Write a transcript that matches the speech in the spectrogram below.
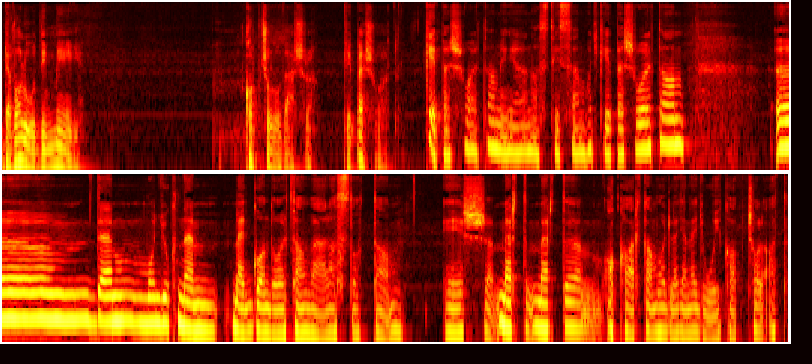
De valódi mély kapcsolódásra képes volt? Képes voltam, igen, azt hiszem, hogy képes voltam, de mondjuk nem meggondoltam, választottam, és mert, mert akartam, hogy legyen egy új kapcsolat.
